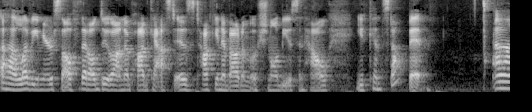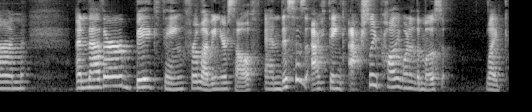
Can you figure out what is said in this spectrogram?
uh, loving yourself that i'll do on a podcast is talking about emotional abuse and how you can stop it. Um another big thing for loving yourself and this is i think actually probably one of the most like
